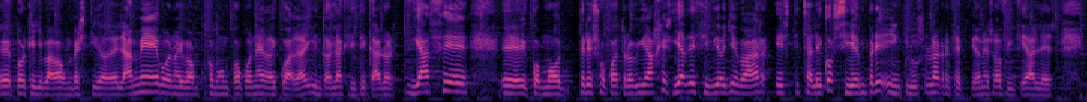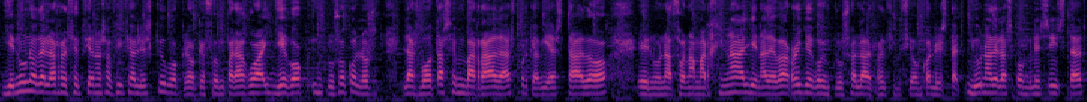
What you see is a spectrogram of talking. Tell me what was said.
eh, porque llevaba un vestido de la ME, bueno, iba como un poco inadecuada y entonces la criticaron. Y hace eh, como tres o cuatro viajes ya decidió llevar este chaleco siempre, incluso en las recepciones oficiales. Y en una de las recepciones oficiales que hubo, creo que fue en Paraguay, llegó incluso con los, las botas embarradas porque había estado en una zona marginal llena de barro y llegó incluso a la recepción con esta. Y una de las congresistas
